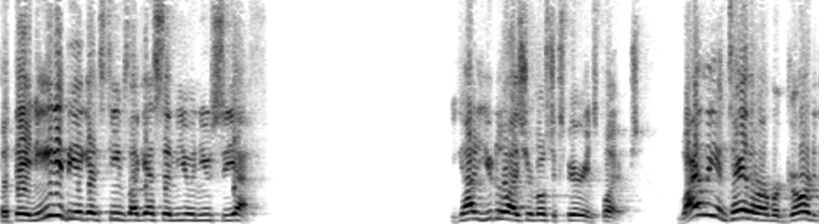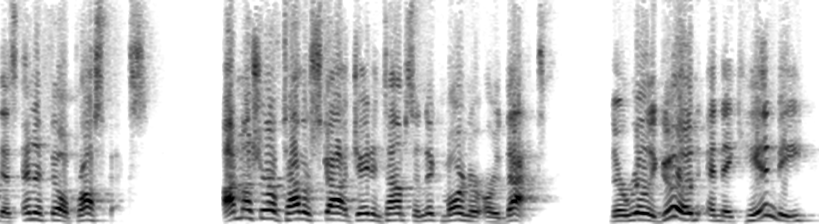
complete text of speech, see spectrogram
But they need to be against teams like SMU and UCF. You got to utilize your most experienced players. Whyle and Taylor are regarded as NFL prospects. I'm not sure if Tyler Scott, Jaden Thompson, Nick Mardner are that. They're really good, and they can be,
